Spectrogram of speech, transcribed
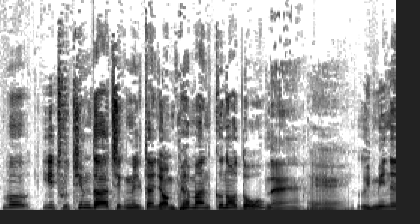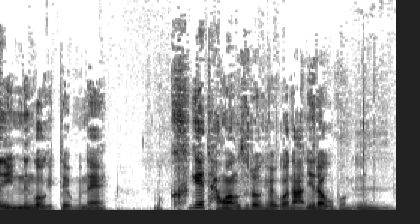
뭐 이 두 팀 다 지금 일단 연패만 끊어도 네. 예, 의미는 있는 거기 때문에 뭐 크게 당황스러운 결과는 아니라고 봅니다. 음.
